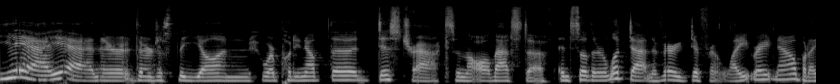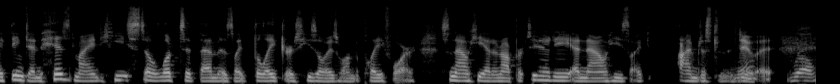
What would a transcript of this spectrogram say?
Yeah, yeah, and they're they're just the young who are putting out the diss tracks and the, all that stuff, and so they're looked at in a very different light right now. But I think in his mind, he still looks at them as like the Lakers he's always wanted to play for. So now he had an opportunity, and now he's like, I'm just going to yeah. do it. Well,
